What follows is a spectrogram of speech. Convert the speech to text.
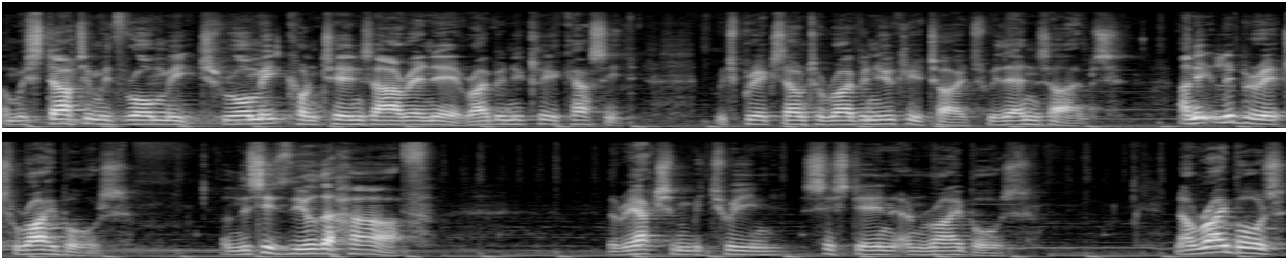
and we're starting with raw meat. Raw meat contains RNA, ribonucleic acid, which breaks down to ribonucleotides with enzymes, and it liberates ribose. And this is the other half, the reaction between cysteine and ribose. Now ribose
